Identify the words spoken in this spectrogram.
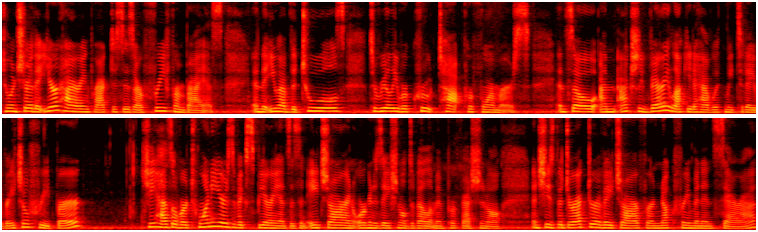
to ensure that your hiring practices are free from bias and that you have the tools to really recruit top performers. And so I'm actually very lucky to have with me today Rachel Freedberg. She has over 20 years of experience as an HR and organizational development professional, and she's the director of HR for Nukk-Freeman and Cerra.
